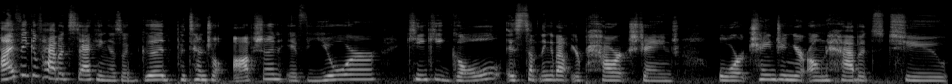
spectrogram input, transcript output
I think of habit stacking as a good potential option if your kinky goal is something about your power exchange or changing your own habits to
